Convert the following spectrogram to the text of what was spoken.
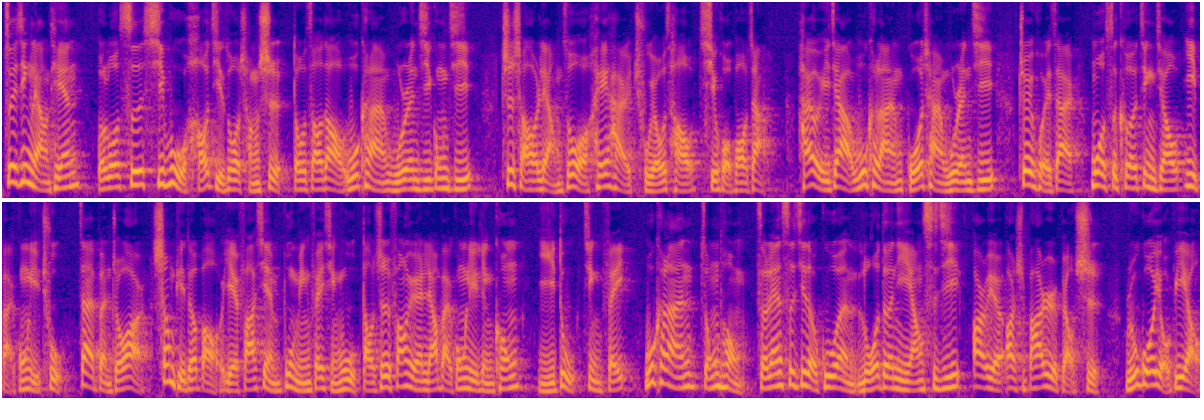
最近两天，俄罗斯西部好几座城市都遭到乌克兰无人机攻击，至少两座黑海储油槽起火爆炸。还有一架乌克兰国产无人机坠毁在莫斯科近郊一百公里处。在本周二，圣彼得堡也发现不明飞行物，导致方圆两百公里领空一度禁飞。乌克兰总统泽连斯基的顾问罗德尼扬斯基二月二十八日表示。如果有必要，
